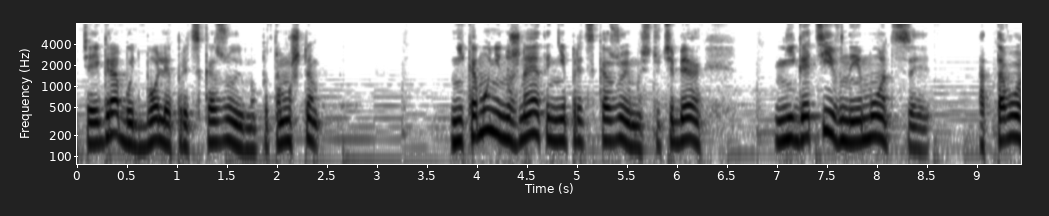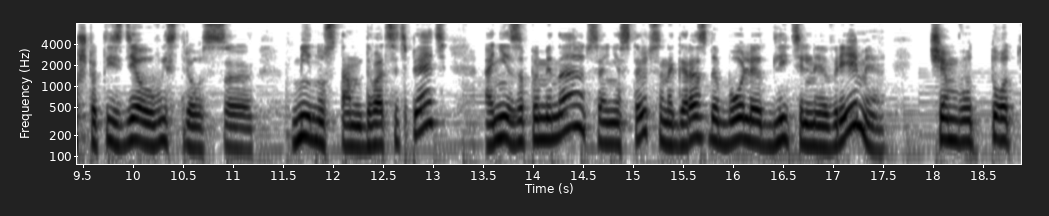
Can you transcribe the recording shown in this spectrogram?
У тебя игра будет более предсказуема, потому что никому не нужна эта непредсказуемость. У тебя негативные эмоции от того, что ты сделал выстрел с э, минус там 25, они запоминаются, они остаются на гораздо более длительное время, чем вот тот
